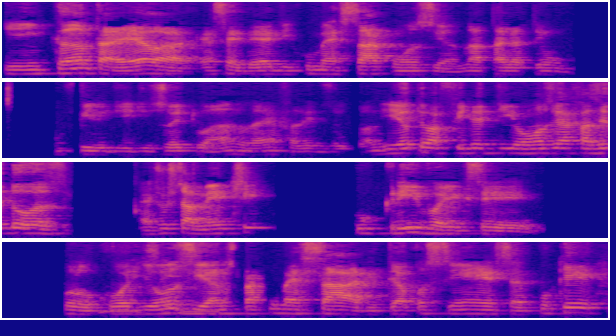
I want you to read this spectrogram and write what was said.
que encanta ela essa ideia de começar com 11 anos. Natália tem um, um filho de 18 anos, né, fazer 18 anos, e eu tenho uma filha de 11 a fazer 12. É justamente o crivo aí que você colocou de 11 anos para começar, de ter a consciência, porque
